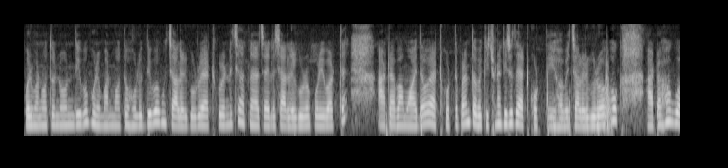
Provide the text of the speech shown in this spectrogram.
পরিমাণ মতো নুন দিব, পরিমাণ মতো হলুদ দিব এবং চালের গুঁড়ো অ্যাড করে নিচ্ছি আপনারা চাইলে চালের গুঁড়োর পরিবর্তে আটা বা ময়দাও অ্যাড করতে পারেন, তবে কিছু না কিছু তো অ্যাড করতেই হবে। চালের গুঁড়ো হোক, আটা হোক বা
